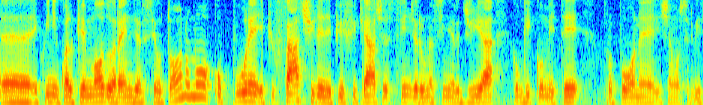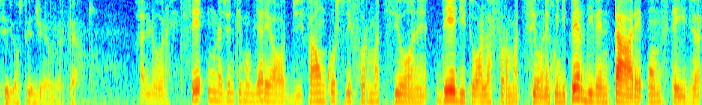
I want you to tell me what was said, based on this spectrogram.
eh, e quindi in qualche modo rendersi autonomo oppure è più facile ed è più efficace stringere una sinergia con chi come te propone diciamo, servizi di home staging al mercato? Allora, se un agente immobiliare oggi fa un corso di formazione dedito alla formazione, quindi per diventare home stager,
